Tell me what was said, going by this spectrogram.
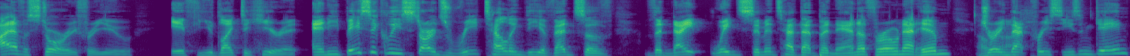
I have a story for you if you'd like to hear it. And he basically starts retelling the events of the night Wayne Simmonds had that banana thrown at him oh, during gosh. that preseason game.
